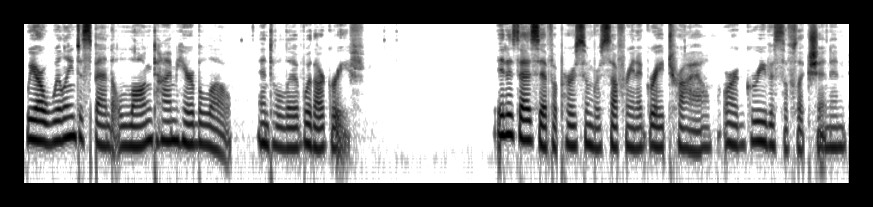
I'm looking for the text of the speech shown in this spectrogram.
we are willing to spend a long time here below and to live with our grief. It is as if a person were suffering a great trial or a grievous affliction, and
